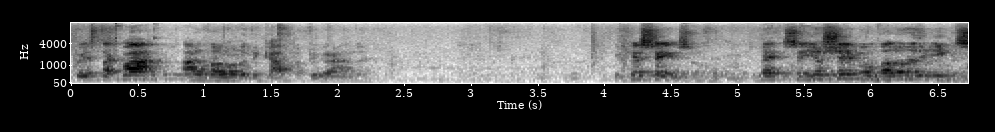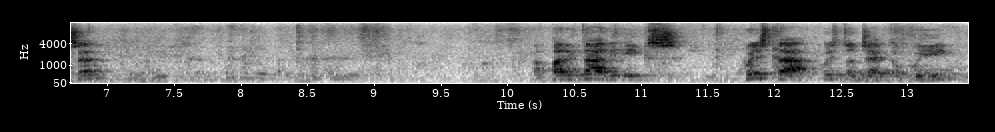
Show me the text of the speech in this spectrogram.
Questa qua ha il valore di k più grande. In che senso? Beh, se io scelgo un valore di x, a parità di x, questa, questo oggetto qui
